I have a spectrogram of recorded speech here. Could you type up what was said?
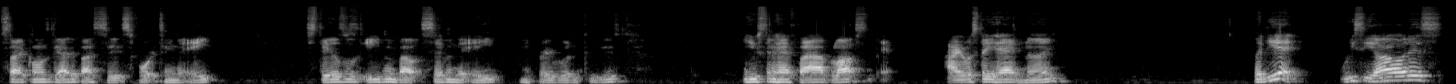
Cyclones got it by 6, 14 to 8. Steals was even about 7 to 8 in favor of the Cougars. Houston had five blocks. Iowa State had none. But yet, we see all this,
